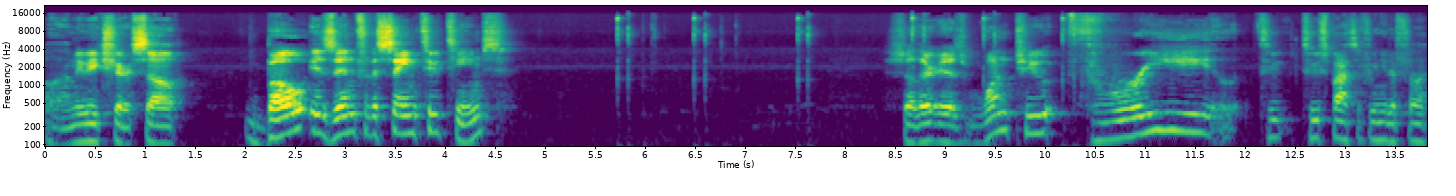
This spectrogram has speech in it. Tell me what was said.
let me make sure. So Bo is in for the same two teams. So there is one, two, three, two, two spots if we need a filler.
